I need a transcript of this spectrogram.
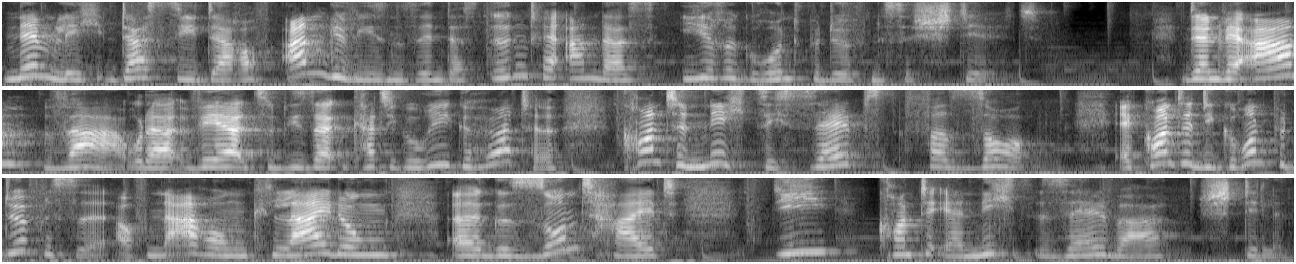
nämlich, dass sie darauf angewiesen sind, dass irgendwer anders ihre Grundbedürfnisse stillt. Denn wer arm war oder wer zu dieser Kategorie gehörte, konnte nicht sich selbst versorgen. Er konnte die Grundbedürfnisse auf Nahrung, Kleidung, äh, Gesundheit die konnte er nicht selber stillen.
